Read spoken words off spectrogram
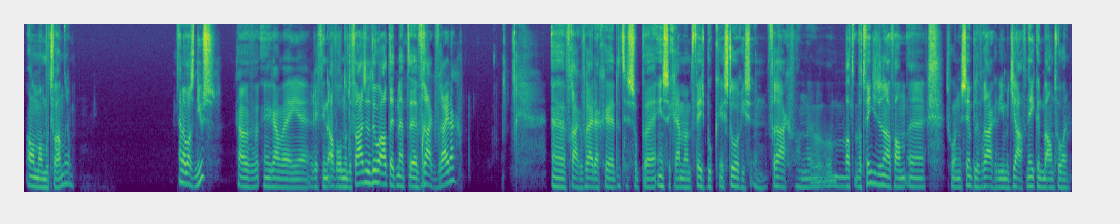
allemaal moet veranderen. En dat was het nieuws gaan, we, wij uh, richting de afrondende fase. Dat doen we altijd met uh, Vragen Vrijdag. Uh, Vragen Vrijdag, dat is op Instagram en Facebook stories een vraag van wat, wat vind je er nou van? het is gewoon een simpele vraag die je met ja of nee kunt beantwoorden.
